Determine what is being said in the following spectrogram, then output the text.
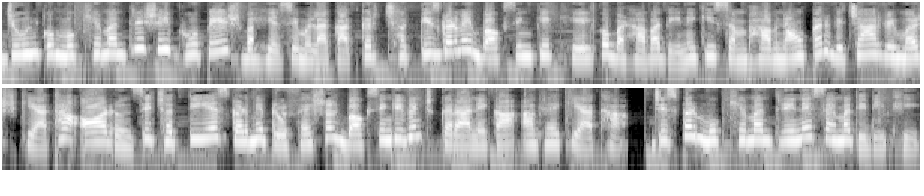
जून को मुख्यमंत्री श्री भूपेश बघेल से मुलाकात कर छत्तीसगढ़ में बॉक्सिंग के खेल को बढ़ावा देने की संभावनाओं पर विचार विमर्श किया था और उनसे छत्तीसगढ़ में प्रोफेशनल बॉक्सिंग इवेंट कराने का आग्रह किया था, जिस पर मुख्यमंत्री ने सहमति दी थी।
